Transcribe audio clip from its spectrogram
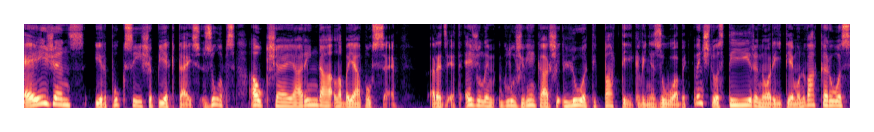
Eižens ir puksīša piektais zops augšējā rindā labajā pusē. Redziet, ežulim gluži vienkārši ļoti patīk viņa zobi. Viņš tos tīra no rītiem un vakaros,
